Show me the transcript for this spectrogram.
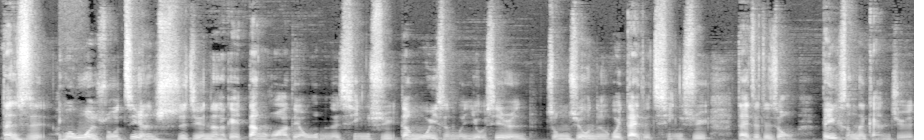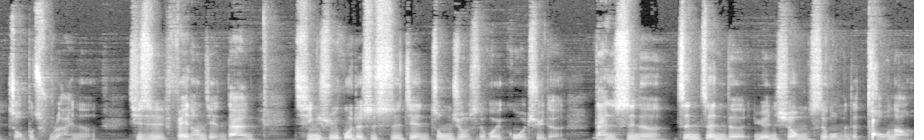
但是你会问说，既然时间呢，它可以淡化掉我们的情绪，但为什么有些人终究呢会带着情绪，带着这种悲伤的感觉走不出来呢？其实非常简单。情绪或者是事件终究是会过去的，但是呢，真正的元凶是我们的头脑。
